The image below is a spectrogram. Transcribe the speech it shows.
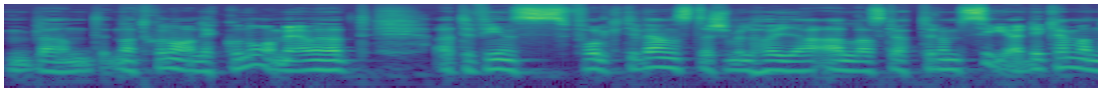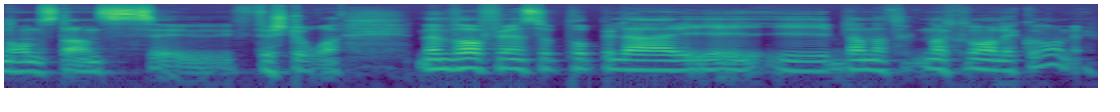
bland nationalekonomer? Jag menar att, att det finns folk till vänster som vill höja alla skatter de ser, det kan man någonstans eh, förstå. Men varför är den så populär i, i, bland nationalekonomer?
